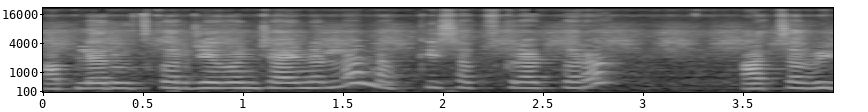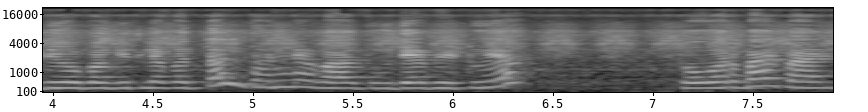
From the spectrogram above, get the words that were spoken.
आपल्या रुचकर जेवण चॅनलला नक्की सबस्क्राईब करा. आजचा व्हिडिओ बघितल्याबद्दल धन्यवाद. उद्या भेटूया. तोवर बाय बाय.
